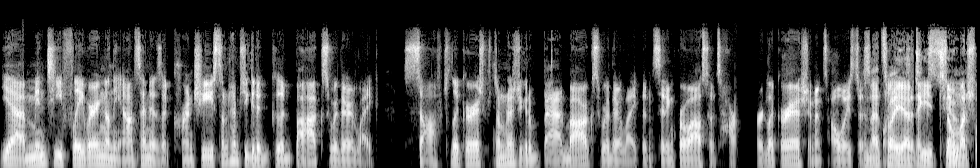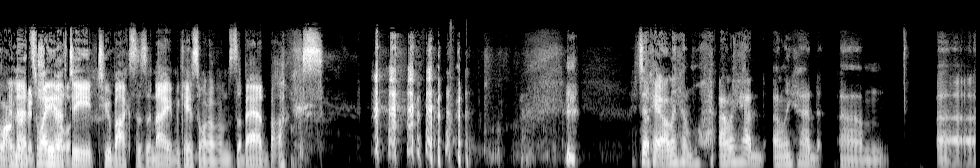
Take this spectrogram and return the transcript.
Yeah, minty flavoring on the outside. is like crunchy. Sometimes you get a good box where they're like soft licorice. But sometimes you get a bad box where they're like been sitting for a while, so it's hard licorice, and it's always just. And that's why you have to eat so two- much longer. And that's why you have to eat two boxes a night in case one of them's the bad box. it's okay. I only had I only had I only had um uh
